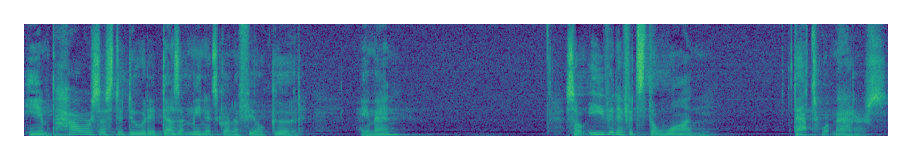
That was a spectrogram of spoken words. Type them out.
He empowers us to do it. It doesn't mean it's going to feel good. Amen? So even if it's the one, that's what matters.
